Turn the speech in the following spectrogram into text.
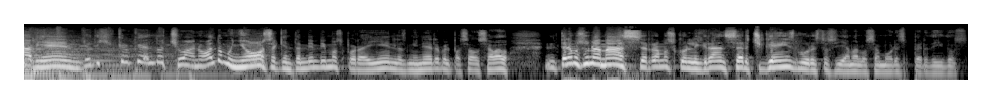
Ah, bien. Yo dije, creo que Aldo Ochoa, no, Aldo Muñoz, a quien también vimos por ahí en las Minerva el pasado sábado. Tenemos una más, cerramos con el gran Serge Gainsbourg. Esto se llama Los Amores Perdidos.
